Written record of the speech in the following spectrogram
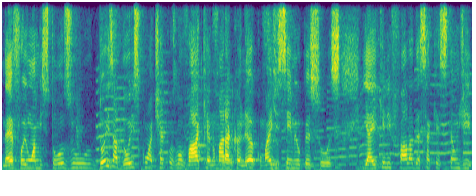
né? Foi um amistoso 2 a 2 com a Tchecoslováquia no Maracanã, com mais de 100 mil pessoas. E aí que ele fala dessa questão de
